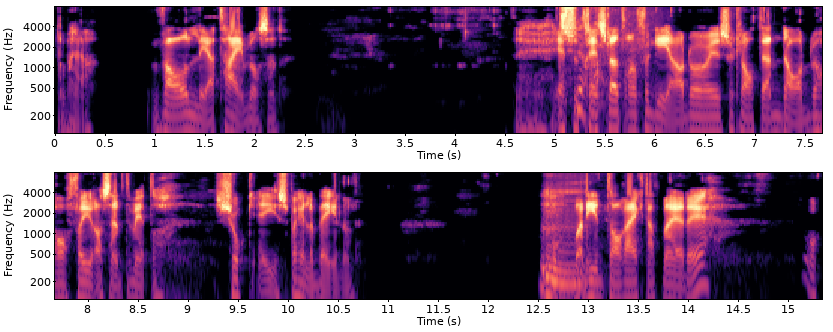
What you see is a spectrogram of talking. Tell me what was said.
de här vanliga timersen. Det- Ett och tre Ja. slutar de fungera då är det såklart den dagen du har fyra centimeter tjock is på hela bilen. Mm. man inte har räknat med det. Och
